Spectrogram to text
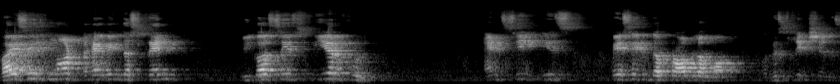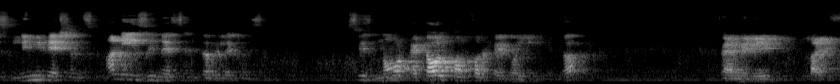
Why she is not having the strength? Because she is fearful and she is facing the problem of restrictions, limitations, uneasiness in the relationship. She is not at all comfortable in the family life.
